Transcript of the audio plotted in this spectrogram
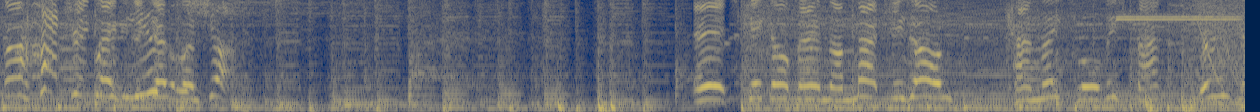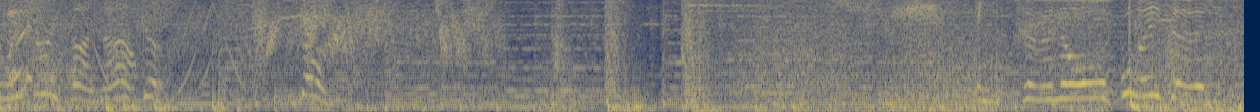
A hat trick, ladies and gentlemen. shot! It's kickoff and the match is on. Can they claw this back? We're into injury time now. Let's go! Go! Eternal Blizzard!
